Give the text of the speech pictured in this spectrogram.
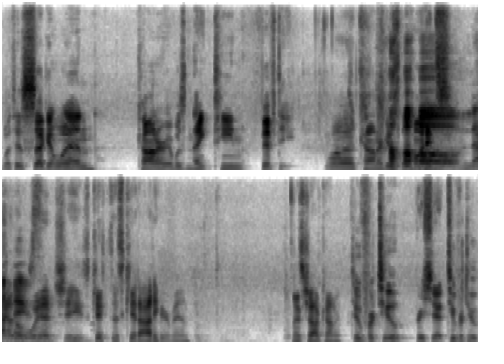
with his second win, Connor, it was 1950. What? Connor gets the oh, points. Oh, And nice. a win. Jeez, kick this kid out of here, man. Nice job, Connor. Two for two. Appreciate it. Two for two.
